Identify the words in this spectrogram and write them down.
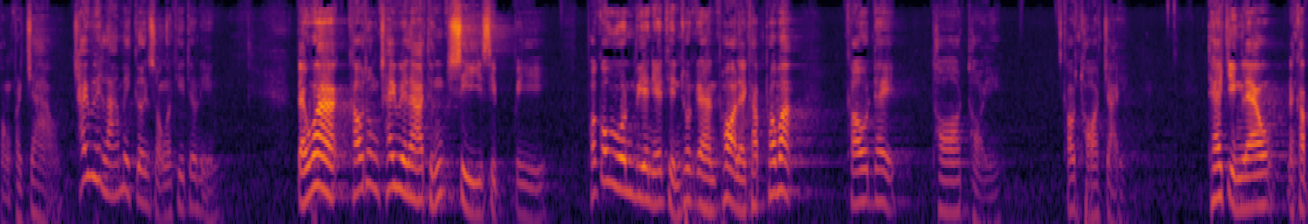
ของพระเจ้า ใช้เวลาไม่เกินสองอาทิตย์เท่านั้นเอง แต่ว่าเขาต้องใช้เวลาถึง 40 ปีเพราะก็วนเวียนเนี่ยถิ่นทุรกันดารพราะอะไรครับ เพราะว่าเขาได้ท้อถอย เขาท้อใจ แท้จริงแล้วนะครับ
